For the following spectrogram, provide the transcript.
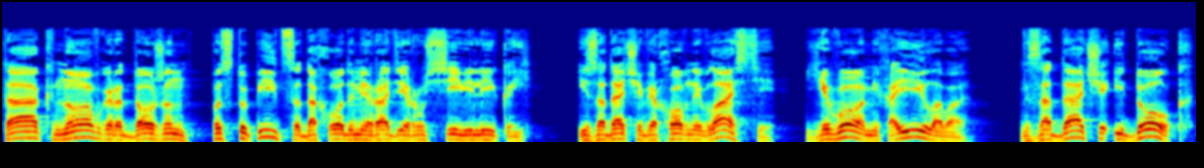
Так Новгород должен поступиться доходами ради Руси Великой, и задача верховной власти, его, Михаилова, задача и долг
